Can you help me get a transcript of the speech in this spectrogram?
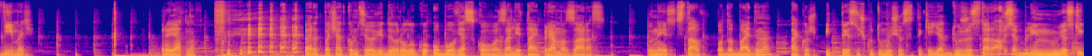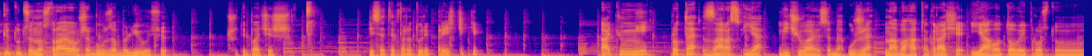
Дімеч. Приятно. Перед початком цього відеоролику обов'язково залітай прямо зараз вниз, став подобайдена, також підписочку, тому що все-таки я дуже старався, блін. Ну я скільки тут це настраював, ще був заболів ось. Що ти бачиш після температури прищиків? Атюміть. Проте зараз я відчуваю себе уже набагато краще. Я готовий просто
